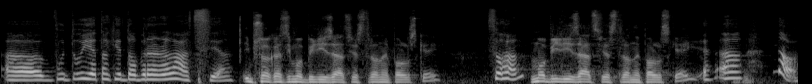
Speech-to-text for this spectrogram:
e, buduje takie dobre relacje. I przy okazji mobilizację strony polskiej? Słucham? Mobilizację strony polskiej? A, no,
